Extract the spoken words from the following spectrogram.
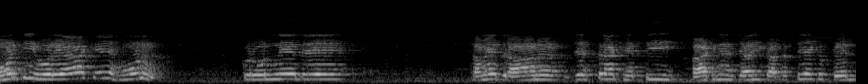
ਹੁਣ ਕੀ ਹੋ ਰਿਹਾ ਕਿ ਹੁਣ ਕਰੋਨੇ ਦੇ ਸਮੇਂ ਦੌਰਾਨ ਜਿਸ ਤਰ੍ਹਾਂ ਖੇਤੀ ਆਰਡੀਨੈਂਸ ਜਾਰੀ ਕਰ ਦਿੱਤੇ ਇੱਕ ਬਿੱਲ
